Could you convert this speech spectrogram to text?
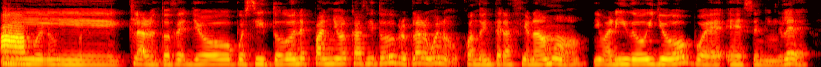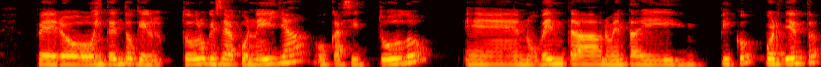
Ah, y claro, entonces yo, pues sí, todo en español, casi todo, pero claro, bueno, cuando interaccionamos mi marido y yo, pues es en inglés. Pero intento que todo lo que sea con ella, o casi todo, eh, 90, 90 y pico por ciento,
